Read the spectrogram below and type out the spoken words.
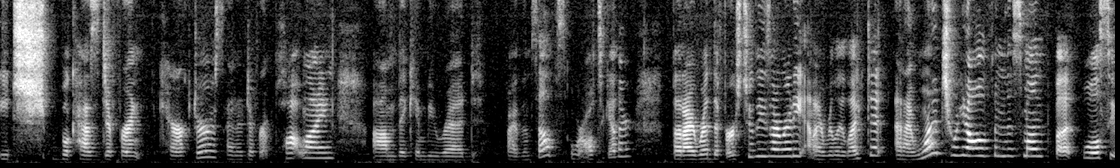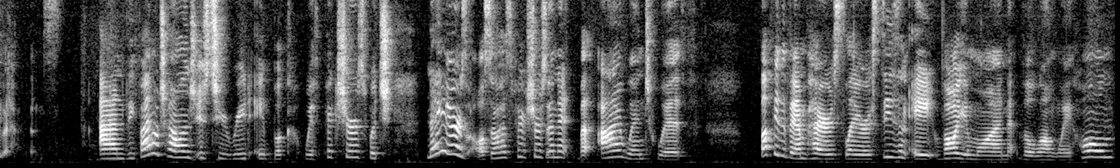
each book has different characters and a different plot line. Um, they can be read by themselves or all together, but I read the first two of these already and I really liked it and I wanted to read all of them this month, but we'll see what happens. And the final challenge is to read a book with pictures, which Nightmares also has pictures in it, but I went with Buffy the Vampire Slayer Season 8, Volume 1, The Long Way Home.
